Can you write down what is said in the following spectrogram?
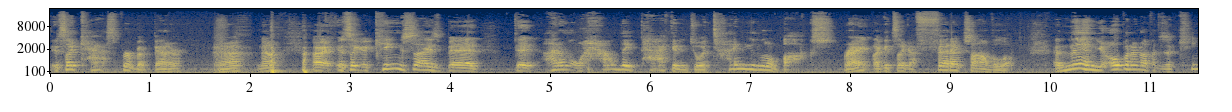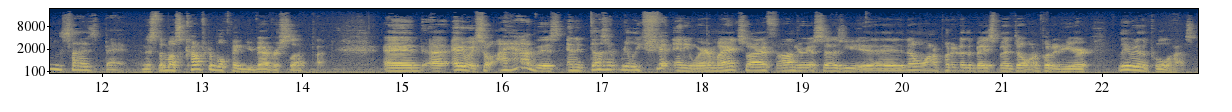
It's like Casper but better. Yeah, no. All right. It's like a king size bed that I don't know how they pack it into a tiny little box, right? Like it's like a FedEx envelope. And then you open it up and it's a king size bed. And it's the most comfortable thing you've ever slept on. And uh, anyway, so I have this and it doesn't really fit anywhere. My ex wife, Andrea, says, You don't want to put it in the basement, don't want to put it here, leave it in the pool house.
